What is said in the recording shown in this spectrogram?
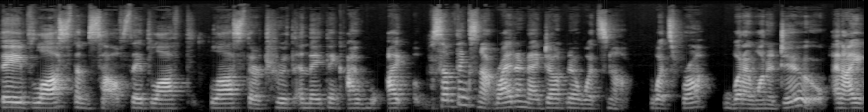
they've lost themselves they've lost lost their truth and they think i i something's not right and i don't know what's not what's wrong what i want to do and I,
